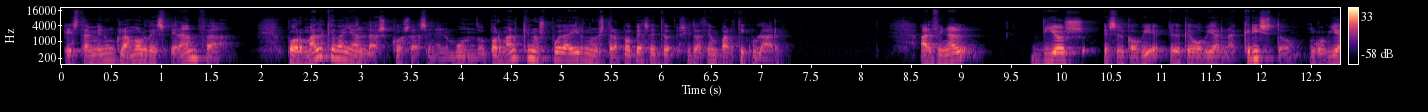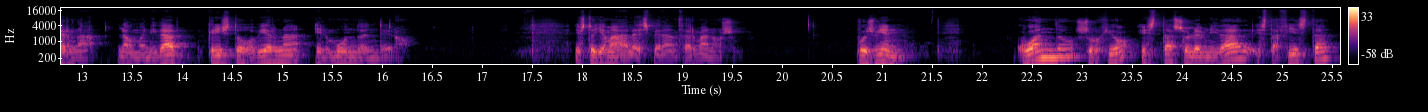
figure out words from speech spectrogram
es también un clamor de esperanza. Por mal que vayan las cosas en el mundo, por mal que nos pueda ir nuestra propia situación particular, al final Dios es el que gobierna, Cristo gobierna la humanidad, Cristo gobierna el mundo entero. Esto llama a la esperanza, hermanos. Pues bien, ¿cuándo surgió esta solemnidad, esta fiesta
